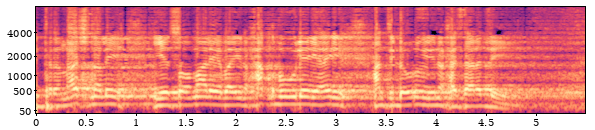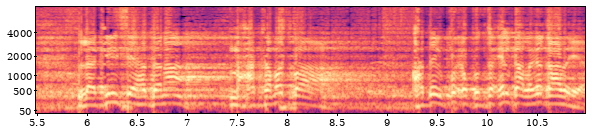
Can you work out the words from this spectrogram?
Internationally iyo soomaaliyaba inuu xaqba u leeyahay hantidhowruhu inuu xasaanad leeyahay. Laakiinse haddana maxakamad baa hadday ku xukunto xilkaa laga qaadaya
